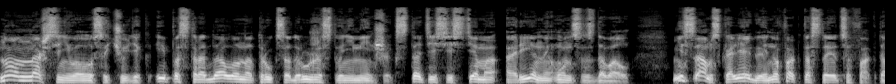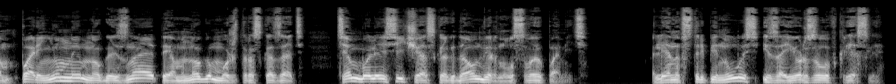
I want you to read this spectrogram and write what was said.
«Но он наш синеволосый чудик, и пострадал он от рук Содружества не меньше. Кстати, система арены он создавал. Не сам с коллегой, но факт остается фактом. Парень умный, многое знает и о многом может рассказать. Тем более сейчас, когда он вернул свою память». Лена встрепенулась и заерзала в кресле.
